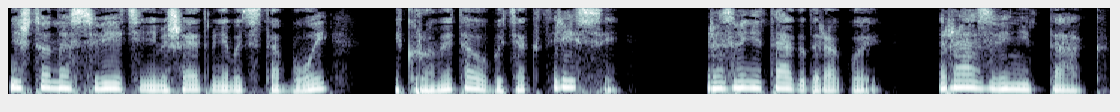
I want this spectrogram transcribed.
Ничто на свете не мешает мне быть с тобой и, кроме того, быть актрисой. Разве не так, дорогой? Разве не так?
